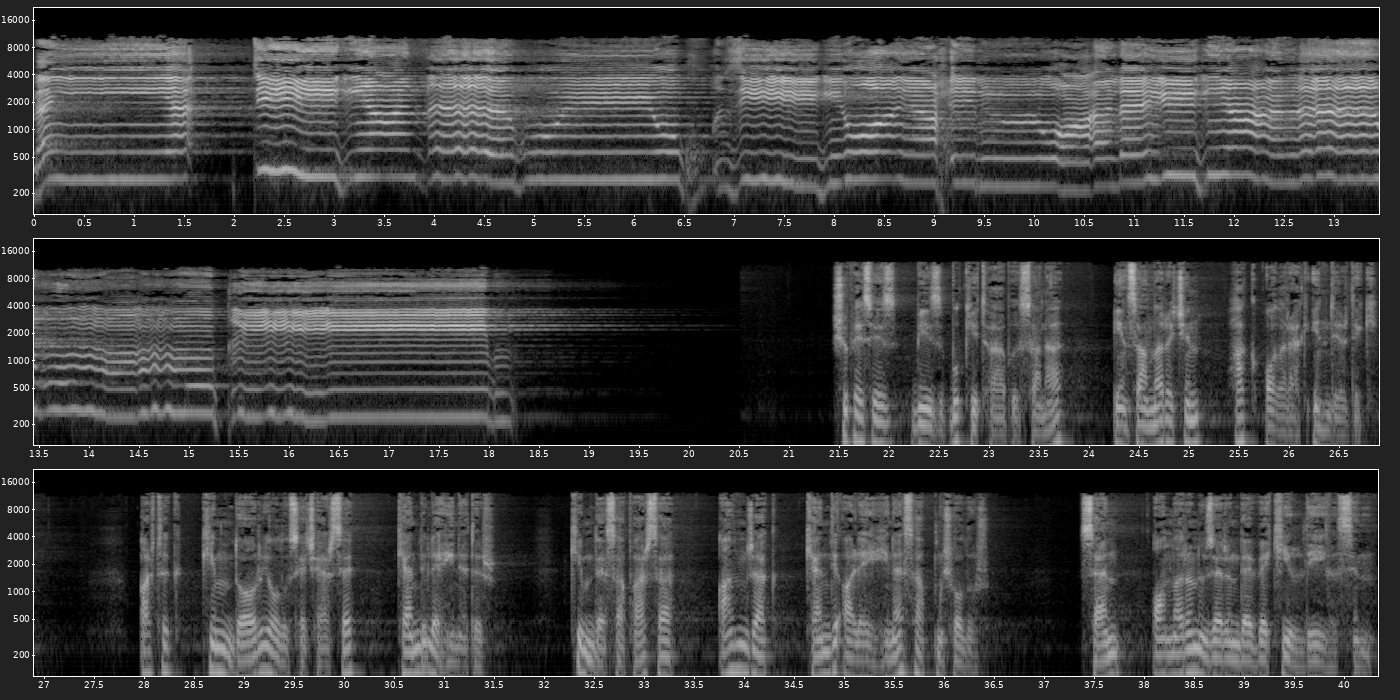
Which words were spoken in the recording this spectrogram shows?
مَن يَأْتِيهِ عَذَابٌ يُخْزِيهِ وَيَحِلُّ عَلَيْهِ عَذَابٌ مُّقِيمٌ Şüphesiz biz bu kitabı sana, insanlar için hak olarak indirdik. Artık kim doğru yolu seçerse kendi lehinedir. Kim de saparsa ancak kendi aleyhine sapmış olur. Sen onların üzerinde vekil değilsin.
